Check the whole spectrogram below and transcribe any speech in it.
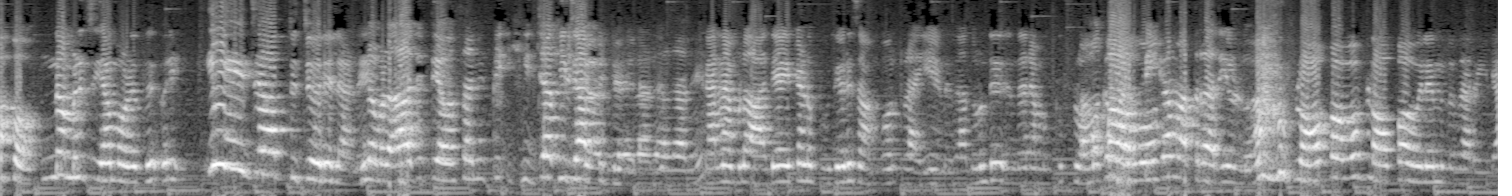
അപ്പൊ നമ്മൾ ചെയ്യാൻ പോണത് ഒരു ഹിജാബ് ട്യൂട്ടോറിയൽ ആണ്. നമ്മൾ ആദ്യത്തെ അവസാനത്തെ ഹിജാബ് ഹിജാബ് ട്യൂട്ടോറിയൽ ആണ്. കാരണം നമ്മൾ ആദ്യമായിട്ടാണ് പുതിയൊരു സംഭവം ട്രൈ ചെയ്യണത്. അതുകൊണ്ട് എന്താ നമുക്ക് ഫ്ലോപ്പ് ആവോ മാത്രമേ അറിയുള്ളൂ. ഫ്ലോപ്പ് ആവോ ഫ്ലോപ്പ് ആവൂല എന്നുള്ളത് അറിയില്ല.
